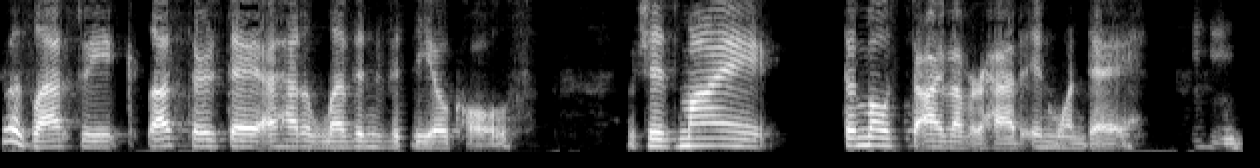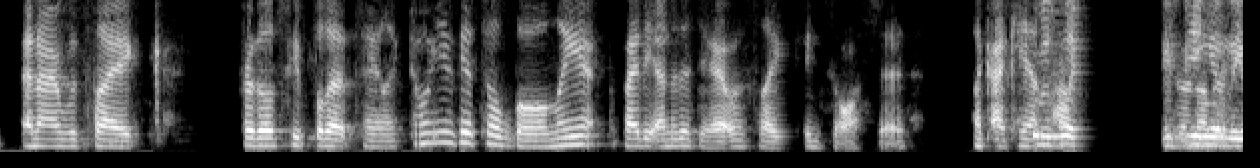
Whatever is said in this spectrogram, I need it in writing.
it was last week, last Thursday, I had 11 video calls, which is my the most I've ever had in one day. mhm. And I was like, for those people that say like, don't you get so lonely? By the end of the day, I was like exhausted. Like I can't. it was talk like to being in the human.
